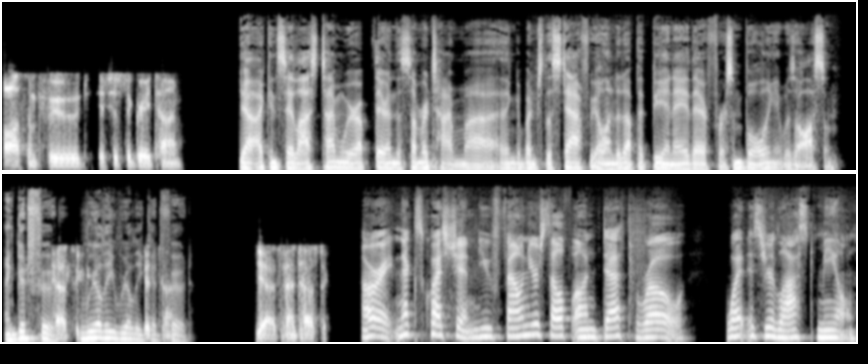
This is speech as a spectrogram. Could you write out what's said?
awesome food. It's just a great time. Yeah, I can say last time we were up there in the summertime, uh, I think a bunch of the staff, we all ended up at BNA there for some bowling. It was awesome and good food. Yeah, it's really, really good good, food. Yeah, it's fantastic. All right, next question. You found yourself on death row. What is your last meal?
